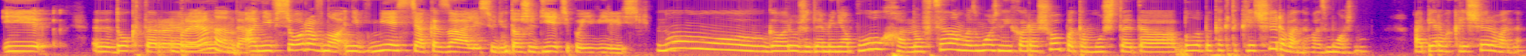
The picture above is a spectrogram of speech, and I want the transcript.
и Э, доктор э, Бреннан, да. они все равно, они вместе оказались, у них даже дети появились. Ну, говорю же, для меня плохо, но в целом, возможно, и хорошо, потому что это было бы как-то клишировано, возможно. Во-первых, клишировано.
